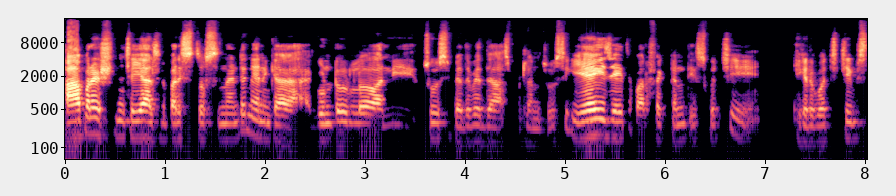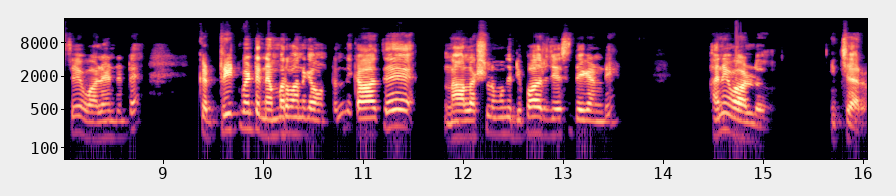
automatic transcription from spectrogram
ఆపరేషన్ చేయాల్సిన పరిస్థితి వస్తుందంటే నేను ఇంకా గుంటూరులో అన్ని చూసి పెద్ద పెద్ద హాస్పిటల్ చూసి ఏ ఏజ్ అయితే పర్ఫెక్ట్ అని తీసుకొచ్చి ఇక్కడికి వచ్చి చూపిస్తే వాళ్ళు ఏంటంటే ఇక్కడ ట్రీట్మెంట్ నెంబర్ వన్గా ఉంటుంది. కాకపోతే నాలుగు లక్షల ముందు డిపాజిట్ చేసి దిగండి అని వాళ్ళు ఇచ్చారు.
